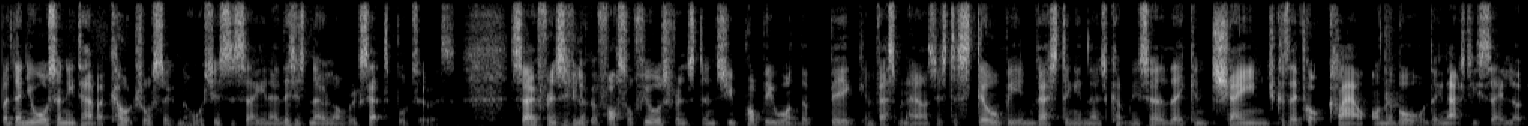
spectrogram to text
But then you also need to have a cultural signal, which is to say, you know, this is no longer acceptable to us. So, for instance, if you look at fossil fuels, for instance, you probably want the big investment houses to still be investing in those companies so that they can change because they've got clout on the board. They can actually say, look,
